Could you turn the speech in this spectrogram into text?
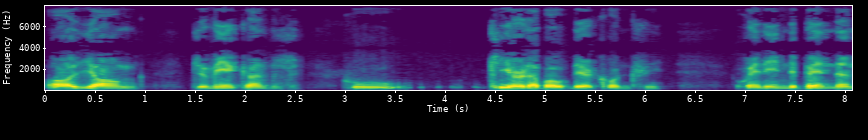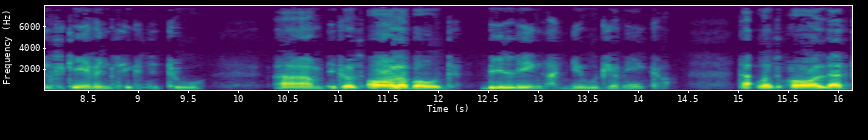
all young Jamaicans who cared about their country, when independence came in 62, um, it was all about building a new Jamaica. That was all that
